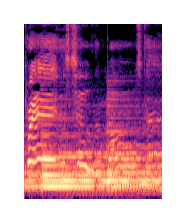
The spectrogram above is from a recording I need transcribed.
All praises to the Most High.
